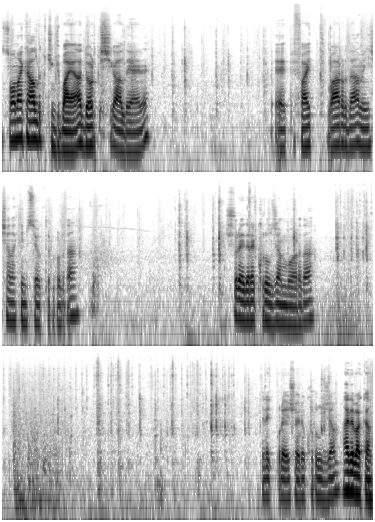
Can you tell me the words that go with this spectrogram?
Sona kaldık çünkü bayağı. 4 kişi kaldı yani. Evet bir fight vardı ama inşallah kimse yoktur burada. Şuraya direkt kurulacağım bu arada. Direkt buraya şöyle kurulacağım. Hadi bakalım.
